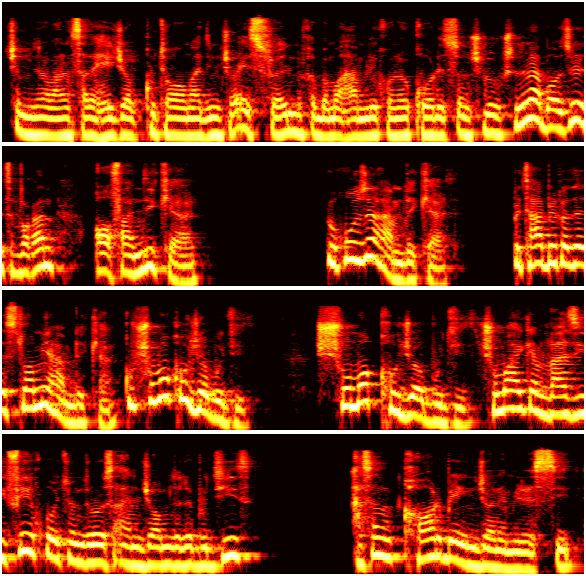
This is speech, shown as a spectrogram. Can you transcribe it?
چه می‌دونم الان سر حجاب کوتاه آمدیم چون اسرائیل می‌خواد به ما حمله کنه و کردستان شروع شده نه بازی رو اتفاقا آفندی کرد. به حوزه حمله کرد. به تبلیغات اسلامی حمله کرد. گفت شما کجا بودید؟ شما کجا بودید؟ شما اگر وظیفه خودتون درست انجام داده بودید اصلا کار به اینجا نمی‌رسید.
